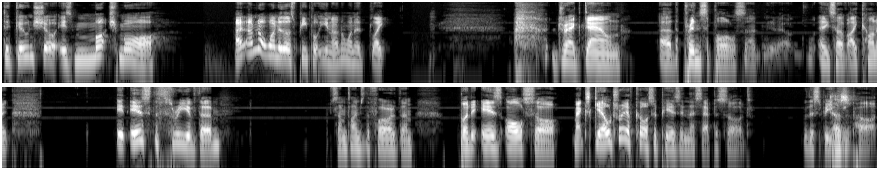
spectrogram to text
the goon show is much more I, i'm not one of those people you know i don't want to like drag down uh, the principles, uh, any sort of iconic. It is the three of them, sometimes the four of them, but it is also Max Geldray, of course, appears in this episode with a speaking Does. part.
